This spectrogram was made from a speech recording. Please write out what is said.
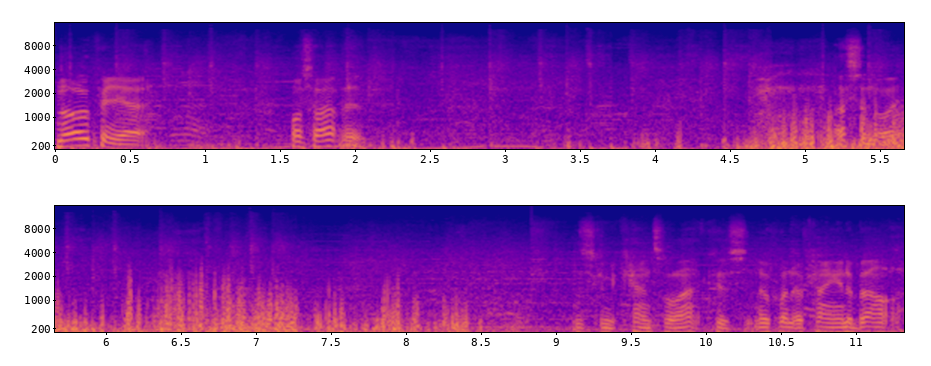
Not open yet. What's happening? That's annoying. I'm just going to cancel that because no point of hanging about.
